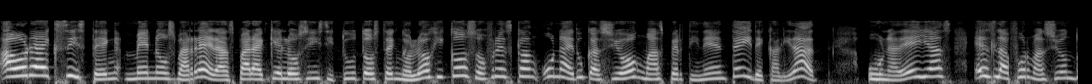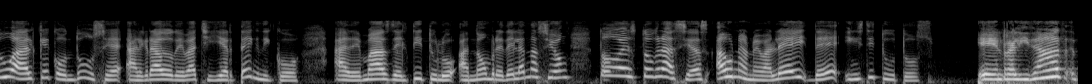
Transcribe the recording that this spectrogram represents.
Ahora existen menos barreras para que los institutos tecnológicos ofrezcan una educación más pertinente y de calidad. Una de ellas es la formación dual que conduce al grado de bachiller técnico, además del título a nombre de la nación, todo esto gracias a una nueva ley de institutos. En realidad,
